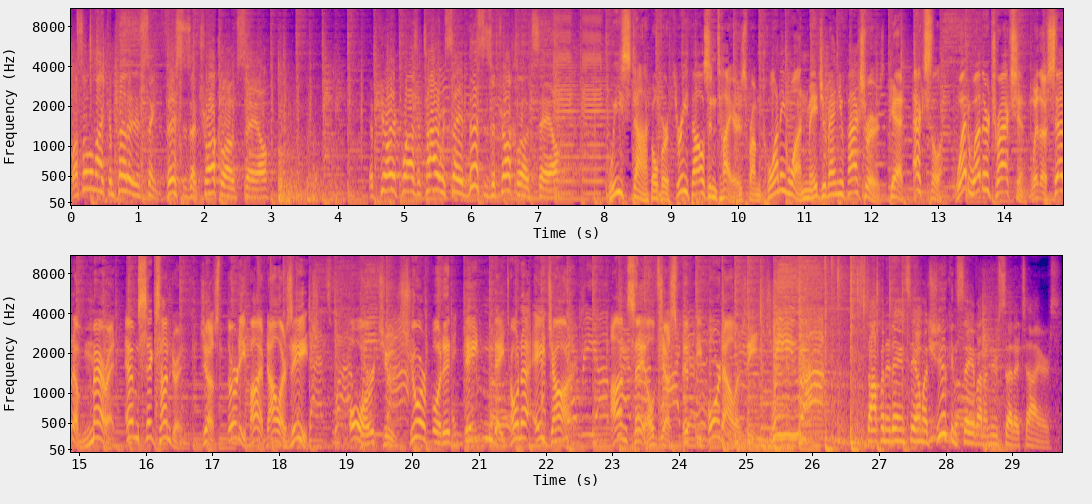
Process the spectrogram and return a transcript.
While some of my competitors think this is a truckload sale, at Peoria Plaza Tire, we say this is a truckload sale. We stock over 3,000 tires from 21 major manufacturers. Get excellent wet weather traction with a set of Merit M600, just $35 each. Or choose sure footed Dayton Daytona HR. On sale, just $54 each. Stop in today and see how much you can save on a new set of tires.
